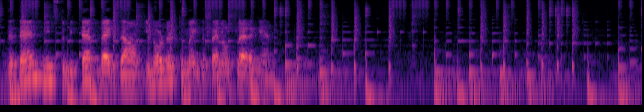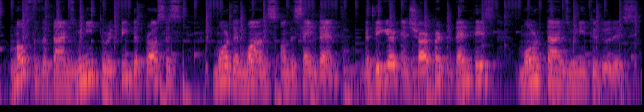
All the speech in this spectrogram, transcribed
The dent needs to be tapped back down in order to make the panel flat again. Most of the times we need to repeat the process more than once on the same dent. The bigger and sharper the dent is, more times we need to do this.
